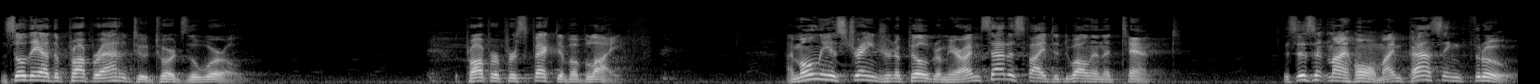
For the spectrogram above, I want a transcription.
And so they had the proper attitude towards the world, the proper perspective of life. I'm only a stranger and a pilgrim here. I'm satisfied to dwell in a tent. This isn't my home. I'm passing through.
